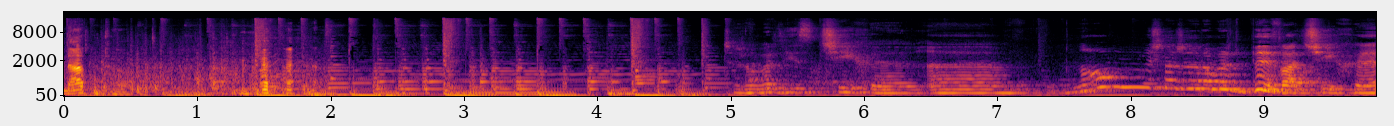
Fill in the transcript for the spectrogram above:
nadto. Czy Robert jest cichy? E, No, myślę, że Robert bywa cichy.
